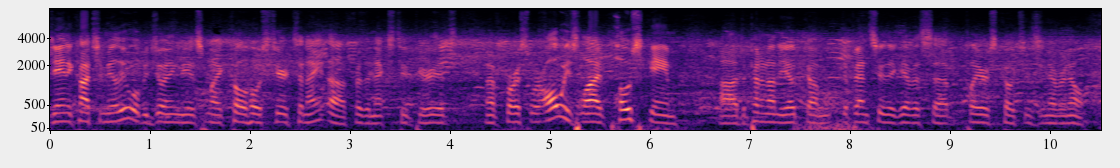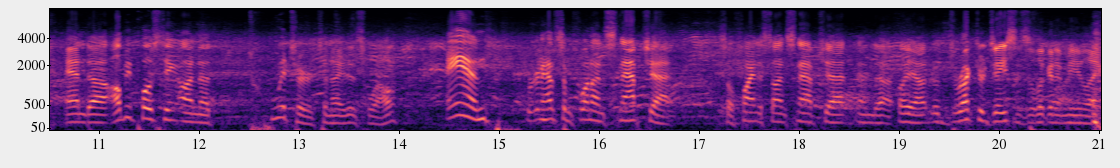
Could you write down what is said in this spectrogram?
Danny Coccimiglio will be joining me as my co-host here tonight uh, for the next two periods. And of course, we're always live post-game. Uh, depending on the outcome, depends who they give us, uh, players, coaches, you never know. And uh, I'll be posting on uh, Twitter tonight as well. And we're going to have some fun on Snapchat. So find us on Snapchat. And uh, oh, yeah, the director Jason's looking at me like,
